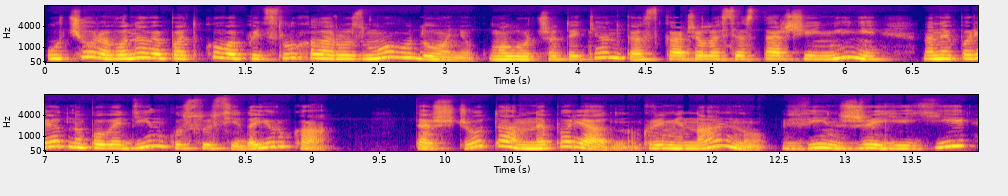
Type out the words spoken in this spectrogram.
Учора вона випадково підслухала розмову доньок. Молодша Тетянка скаржилася старшій Ніні на непорядну поведінку сусіда Юрка. Та що там непорядно, кримінально, він же її,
